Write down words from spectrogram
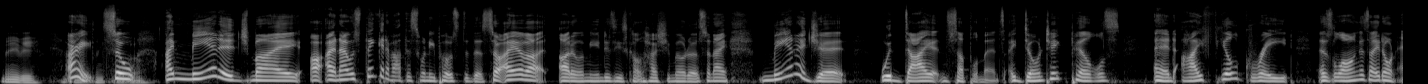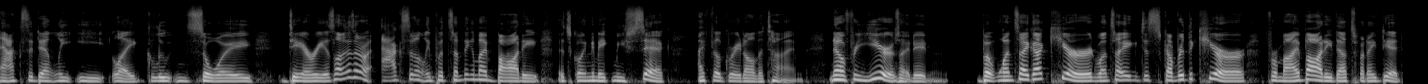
Maybe. All right. All don't right. think So. I manage my, uh, and I was thinking about this when he posted this. So I have an autoimmune disease called Hashimoto's, and I manage it with diet and supplements. I don't take pills, and I feel great as long as I don't accidentally eat like gluten, soy, dairy. As long as I don't accidentally put something in my body that's going to make me sick, I feel great all the time. Now, for years, I didn't. But once I got cured, once I discovered the cure for my body, that's what I did.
